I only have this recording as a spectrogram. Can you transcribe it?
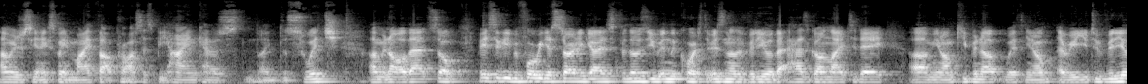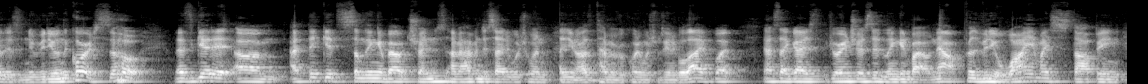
I'm just gonna explain my thought process behind kind of like the switch um, and all that. So basically before we get started guys for those of you in the course there is another video that has gone live today. Um, you know I'm keeping up with you know every YouTube video. There's a new video in the course. So Let's get it. Um, I think it's something about trends. I haven't decided which one, you know, at the time of recording, which one's gonna go live, but that's that, guys. If you're interested, link in bio. Now, for the video, why am I stopping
